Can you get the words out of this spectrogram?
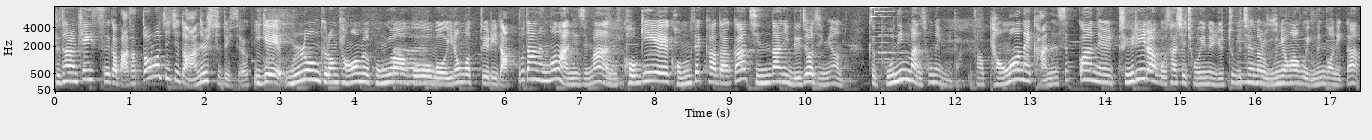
그 사람 케이스가 맞아 떨어지지도 않을 수도 있어요. 이게 물론 그런 경험을 공유하고 뭐 이런 것들이 나쁘다는 건 아니지만 거기에 검색하다가 진단이 늦어지면 그 본인만 손해입니다. 그래서 병원에 가는 습관을 들이라고 사실 저희는 유튜브 채널을 운영하고 있는 거니까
